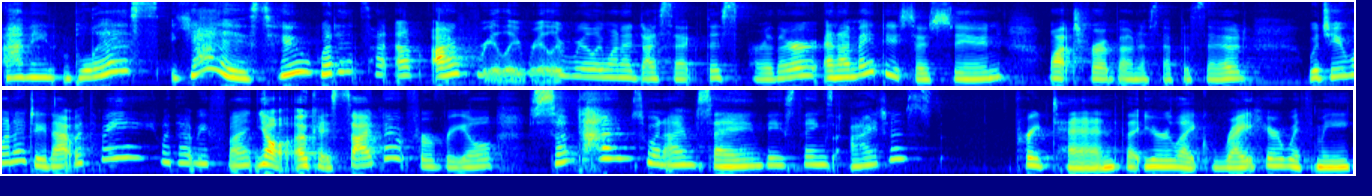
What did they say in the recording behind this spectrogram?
I mean, bliss, yes. Who wouldn't sign up? I really, really, really want to dissect this further, and I may do so soon. Watch for a bonus episode. Would you want to do that with me? Would that be fun? Y'all, okay, side note for real. Sometimes when I'm saying these things, I just pretend that you're like right here with me,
